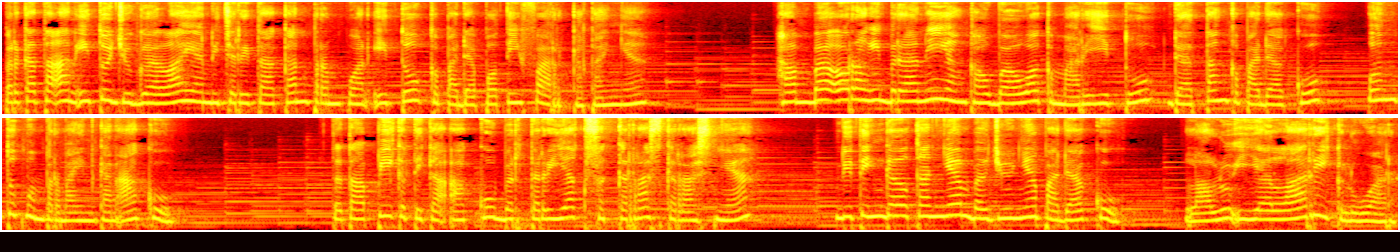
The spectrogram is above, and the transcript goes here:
Perkataan itu jugalah yang diceritakan perempuan itu kepada Potifar, katanya, Hamba orang Ibrani yang kau bawa kemari itu datang kepadaku untuk mempermainkan aku. Tetapi ketika aku berteriak sekeras-kerasnya, Ditinggalkannya bajunya padaku, lalu ia lari keluar.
